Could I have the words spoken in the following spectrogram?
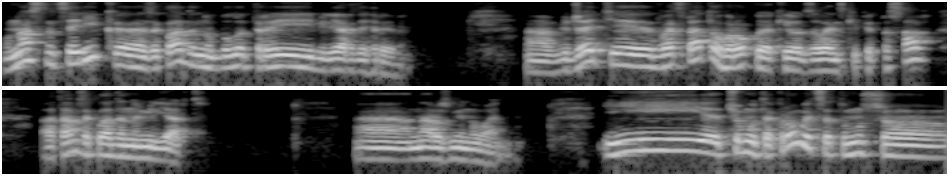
у нас на цей рік е, закладено було 3 мільярди гривень. В бюджеті 25-го року, який от Зеленський підписав, а там закладено мільярд на розмінування. І чому так робиться? Тому що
